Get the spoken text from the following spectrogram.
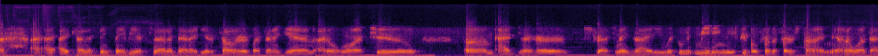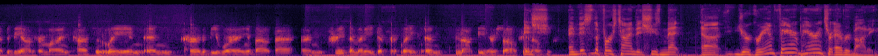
I, I, I kind of think maybe it's not a bad idea to tell her, but then again, I don't want to um, add to her stress and anxiety with meeting these people for the first time. I don't want that to be on her mind constantly and, and her to be worrying about that and treat them any differently and not be herself. You And, know? she, and this is the first time that she's met uh, your grandparents or everybody.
